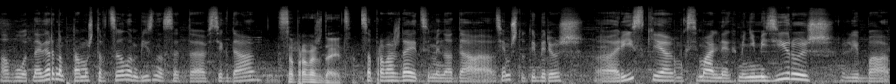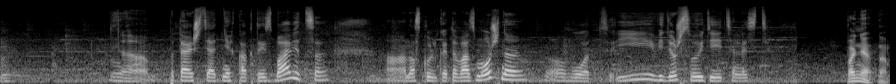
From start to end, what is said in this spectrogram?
Вот, наверное, потому что в целом бизнес это всегда сопровождается. Сопровождается именно, да, тем, что ты берешь риски, максимально их минимизируешь, либо пытаешься от них как-то избавиться, насколько это возможно, вот, и ведешь свою деятельность. Понятно.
